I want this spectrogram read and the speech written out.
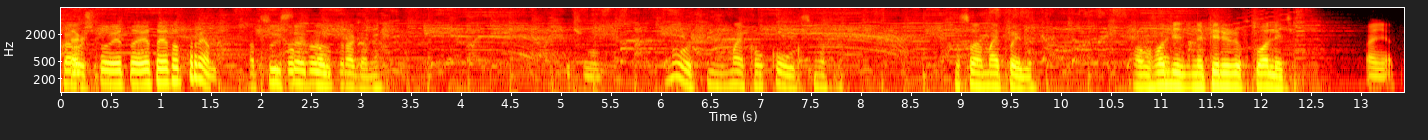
Так что это, это, это тренд. от Suicide Драгона. Почему? Ну вот Майкл Коул смотрит. На своем iPad. Он в обеденный перерыв в туалете. Понятно.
